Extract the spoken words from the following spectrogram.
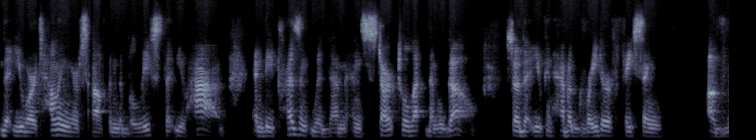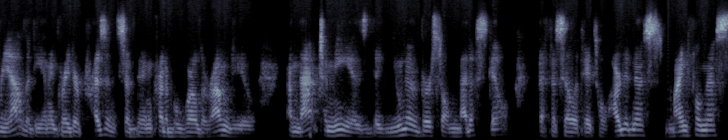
that you are telling yourself and the beliefs that you have and be present with them and start to let them go so that you can have a greater facing of reality and a greater presence of the incredible world around you. And that to me is the universal meta skill that facilitates wholeheartedness, mindfulness,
